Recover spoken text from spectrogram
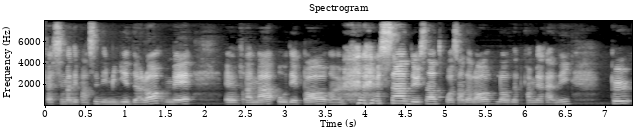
facilement dépenser des milliers de dollars, mais euh, vraiment, au départ, un 100, 200, 300 dollars lors de la première année peut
